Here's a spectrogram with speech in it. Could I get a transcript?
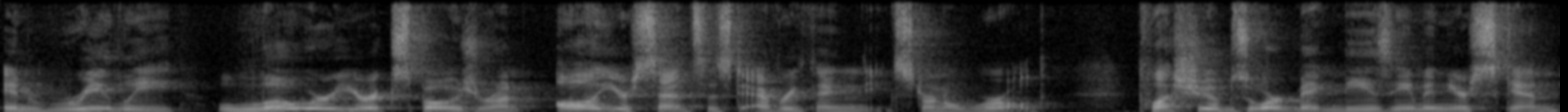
and really lower your exposure on all your senses to everything in the external world. Plus, you absorb magnesium in your skin,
